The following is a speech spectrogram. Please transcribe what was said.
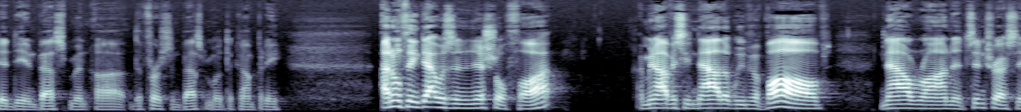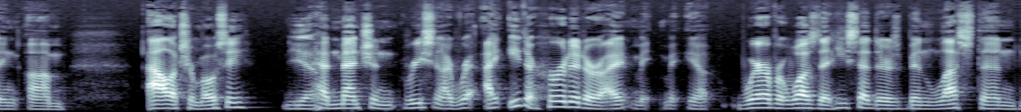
did the investment, uh, the first investment with the company. I don't think that was an initial thought. I mean, obviously, now that we've evolved, now Ron, it's interesting. Um, Alex Hormozi Yeah. had mentioned recently. I, re- I either heard it or I, you know, wherever it was that he said there's been less than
